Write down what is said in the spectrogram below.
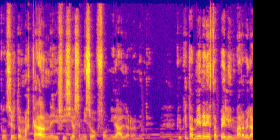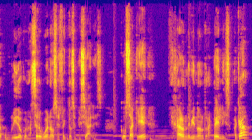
con cierto enmascarado en un edificio se me hizo formidable realmente. Creo que también en esta peli Marvel ha cumplido con hacer buenos efectos especiales, cosa que dejaron de viendo en otras pelis. Acá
